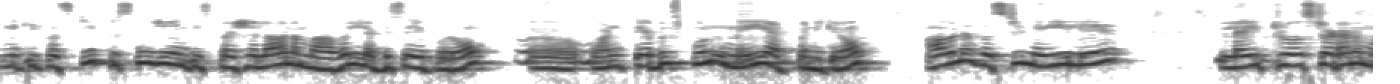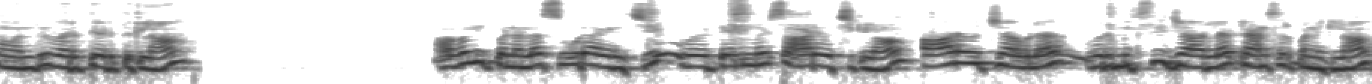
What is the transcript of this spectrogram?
இன்றைக்கி ஃபஸ்ட்டு கிருஷ்ண ஜெயந்தி ஸ்பெஷலாக நம்ம அவல் லட்டு செய்ய போகிறோம் ஒன் டேபிள் ஸ்பூன் நெய் ஆட் பண்ணிக்கிறோம். அவளை ஃபஸ்ட்டு நெய்யிலே லைட் ரோஸ்டடாக நம்ம வந்து வறுத்து எடுத்துக்கலாம். அவள் இப்போ நல்லா சூடாயிடுச்சு. ஒரு டென் மினிட்ஸ் ஆற வச்சுக்கலாம். ஆற வச்ச அவளை ஒரு மிக்ஸி ஜாரில் ட்ரான்ஸ்ஃபர் பண்ணிக்கலாம்.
